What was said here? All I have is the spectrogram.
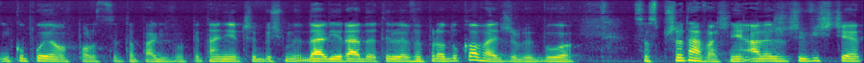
i kupują w Polsce to paliwo. Pytanie, czy byśmy dali radę tyle wyprodukować, żeby było co sprzedawać, nie? Ale rzeczywiście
